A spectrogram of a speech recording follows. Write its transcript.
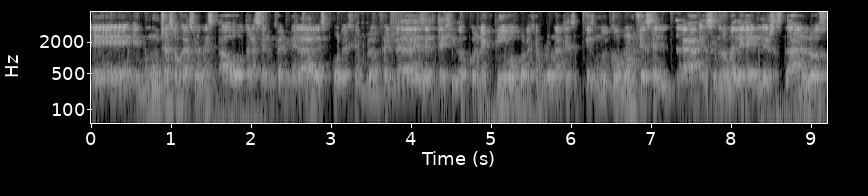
eh, en muchas ocasiones a otras enfermedades, por ejemplo, enfermedades del tejido conectivo, por ejemplo, una que es, muy común, que es el, síndrome de Ehlers-Danlos,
